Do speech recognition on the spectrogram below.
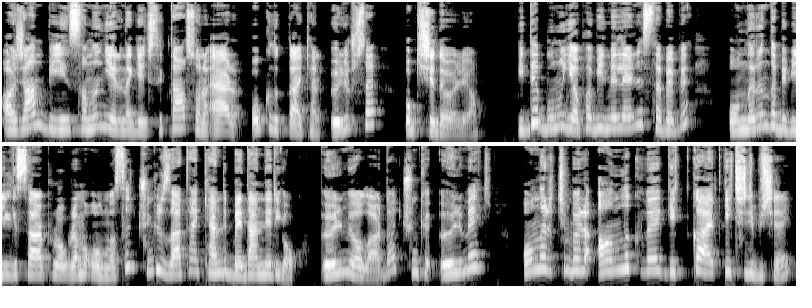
ajan bir insanın yerine geçtikten sonra eğer o kılıktayken ölürse o kişi de ölüyor. Bir de bunu yapabilmelerinin sebebi onların da bir bilgisayar programı olması. Çünkü zaten kendi bedenleri yok. Ölmüyorlar da. Çünkü ölmek onlar için böyle anlık ve gayet geçici bir şey.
